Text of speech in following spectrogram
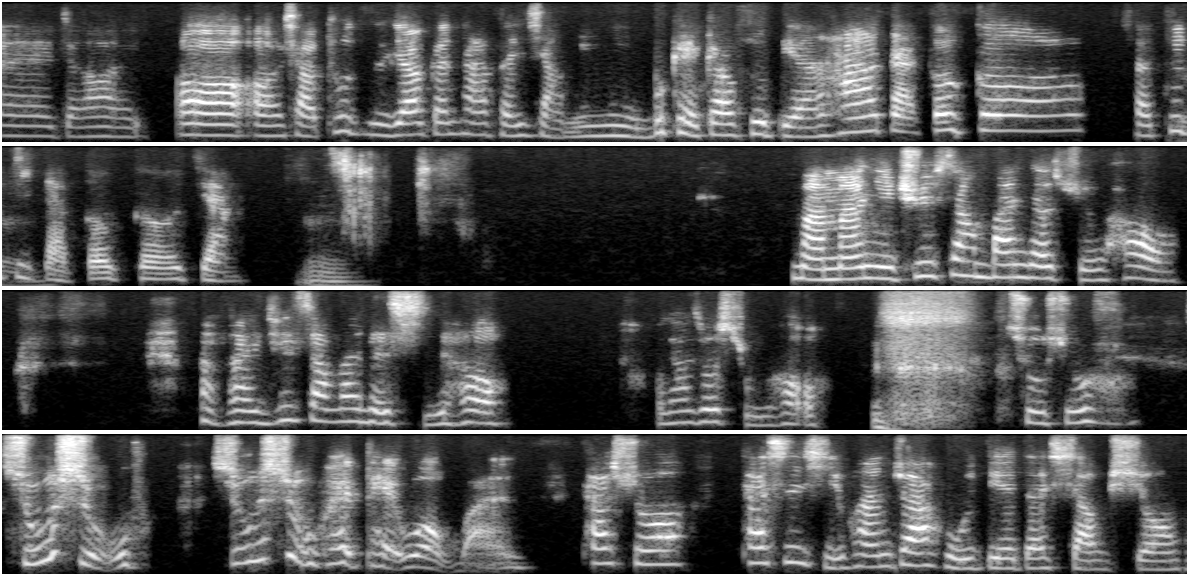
哎，讲到哦哦，小兔子要跟他分享秘密，不可以告诉别人。好，打勾勾，小兔子打勾勾，这样。嗯。妈妈，你去上班的时候，妈妈，你去上班的时候，我刚说叔后，叔叔，叔叔，叔叔会陪我玩。他说他是喜欢抓蝴蝶的小熊。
